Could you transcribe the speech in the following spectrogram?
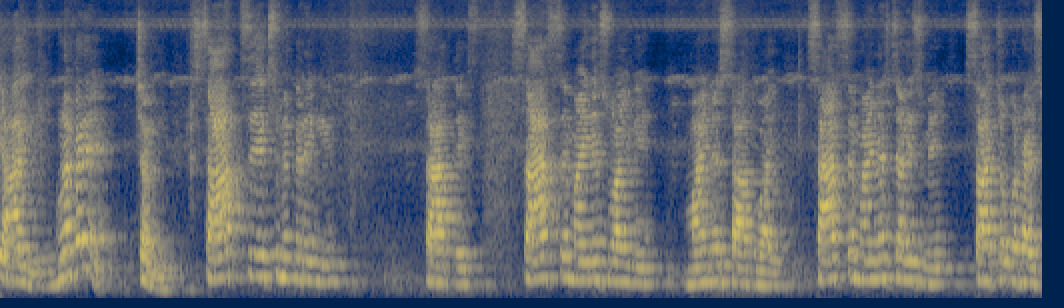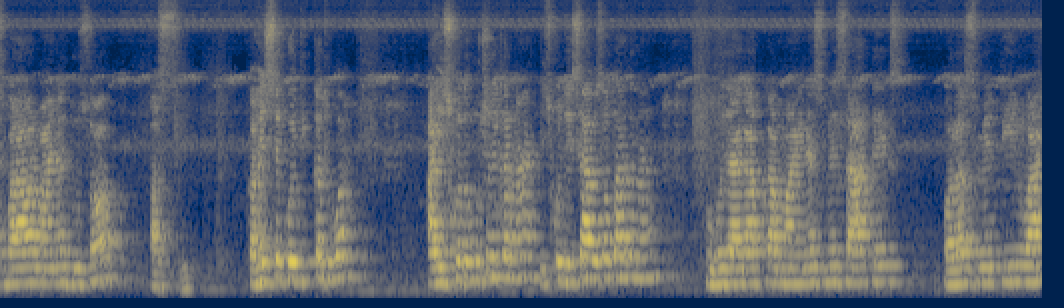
क्या आइए गुना करें? चलिए, सात से एक्स में करेंगे। सात एक्स सात से माइनस वाई में, माइनस सात वाई। सात से माइनस चालीस में, सात चौक अट्ठाईस बराबर माइनस दो सौ अस्सी। कहीं से कोई दिक्कत हुआ? आ इसको तो कुछ नहीं करना है, इसको जैसा वैसा उतार देना है तो हो जाएगा आपका माइनस में सात एक्स प्लस में तीन वाई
